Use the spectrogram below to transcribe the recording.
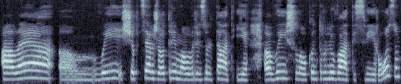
але ви, щоб це вже отримав результат і вийшло контролювати свій розум,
